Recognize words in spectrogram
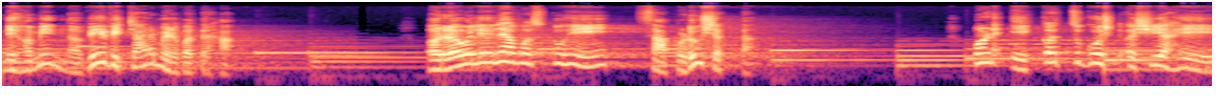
नेहमी नवे विचार मिळवत राहा. हरवलेल्या वस्तूही सापडू शकतात. पण एकच गोष्ट अशी आहे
